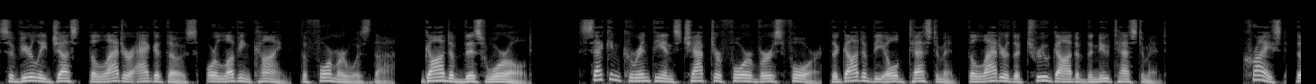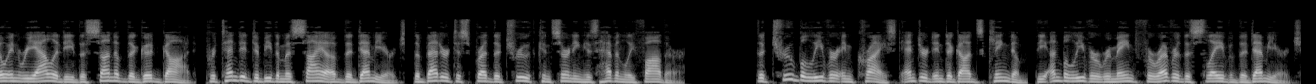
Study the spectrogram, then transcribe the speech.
severely just, the latter agathos, or loving kind, the former was the god of this world. 2 Corinthians chapter 4 verse 4, the God of the Old Testament, the latter the true God of the New Testament. Christ, though in reality the Son of the good God, pretended to be the Messiah of the Demiurge, the better to spread the truth concerning his heavenly Father. The true believer in Christ entered into God's kingdom, the unbeliever remained forever the slave of the Demiurge.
